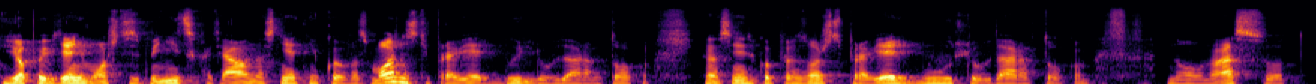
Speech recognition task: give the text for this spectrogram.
ее поведение может измениться, хотя у нас нет никакой возможности проверить, были ли ударом током. У нас нет никакой возможности проверить, будут ли удары током. Но у нас вот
